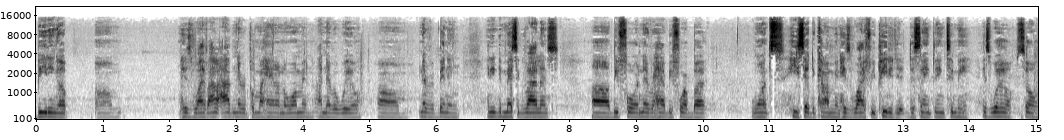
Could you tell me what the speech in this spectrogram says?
beating up um, his wife, I, I've never put my hand on a woman. I never will. Um, never been in any domestic violence uh, before, never had before. But once he said the comment, his wife repeated it, the same thing to me as well. So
